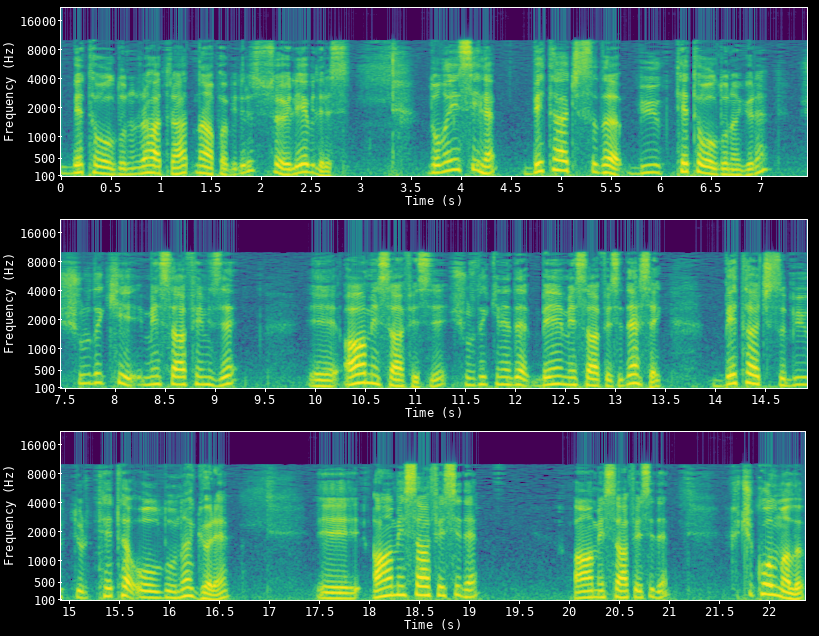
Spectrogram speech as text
beta olduğunu rahat rahat ne yapabiliriz söyleyebiliriz. Dolayısıyla beta açısı da büyük teta olduğuna göre şuradaki mesafemize e, A mesafesi şuradakine de B mesafesi dersek beta açısı büyüktür teta olduğuna göre e, A mesafesi de A mesafesi de küçük olmalı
